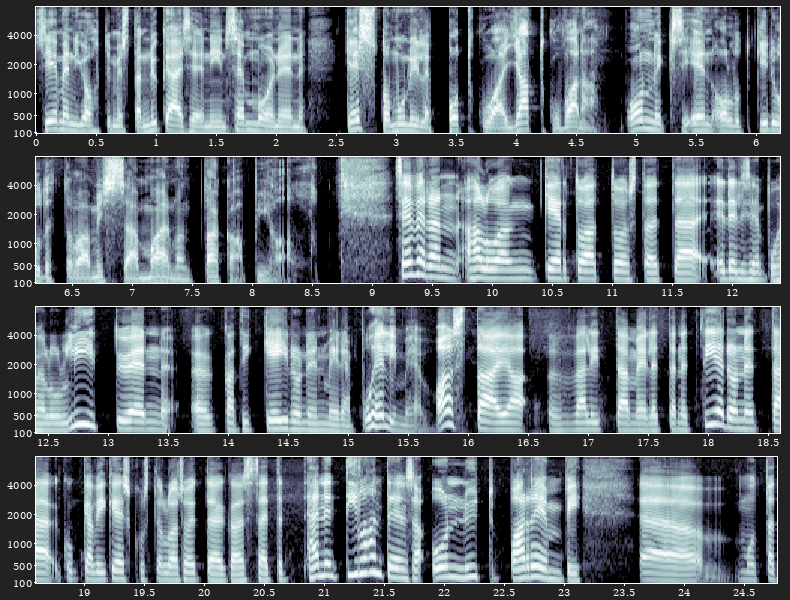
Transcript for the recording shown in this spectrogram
siemenjohtimesta nykäisee, niin semmoinen kesto munille potkua jatkuvana. Onneksi en ollut kidutettavaa missään maailman takapihalla. Sen verran haluan kertoa tuosta, että edellisen puhelun liittyen Kati Keinonen meidän puhelimeen vastaa ja välittää meille tänne tiedon, että kun kävi keskustelua soittajan kanssa, että hänen tilanteensa on nyt parempi mutta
